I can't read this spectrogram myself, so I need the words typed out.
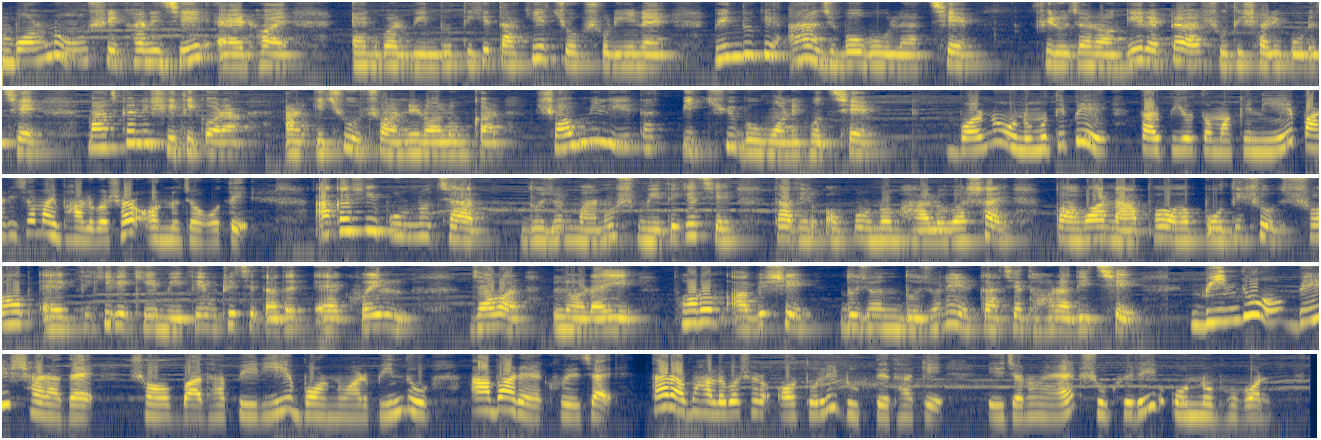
বর্ণ সেখানে যে অ্যাড হয়। একবার বিন্দুর দিকে তাকিয়ে চোখ সরিয়ে নেয়। বিন্দুকে আজ বউ বউ লাগছে। ফিরোজা রঙের একটা সুতি শাড়ি পরেছে, মাঝখানে সিথি করা আর কিছু স্বর্ণের অলংকার। সব মিলিয়ে তার পিচ্ছু বউ মনে হচ্ছে। বর্ণ অনুমতি পেয়ে তার প্রিয়তমাকে নিয়ে পাড়ি জমায় ভালোবাসার অন্য জগতে। আকাশে পূর্ণ চাঁদ দুজন মানুষ মেতে গেছে তাদের অপূর্ণ ভালোবাসায়। পাওয়া না পাওয়া প্রতিশোধ সব একদিকে রেখে মেতে উঠেছে তাদের এক হয়ে যাওয়ার লড়াইয়ে। পরম আবেশে দুজন দুজনের কাছে ধরা দিচ্ছে। বিন্দুও বেশ সাড়া দেয়। সব বাধা পেরিয়ে বর্ণ আর বিন্দু আবার এক হয়ে যায়। তারা ভালোবাসার অতলে ডুবতে থাকে। এই যেন এক সুখেরই অন্য ভুবন।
